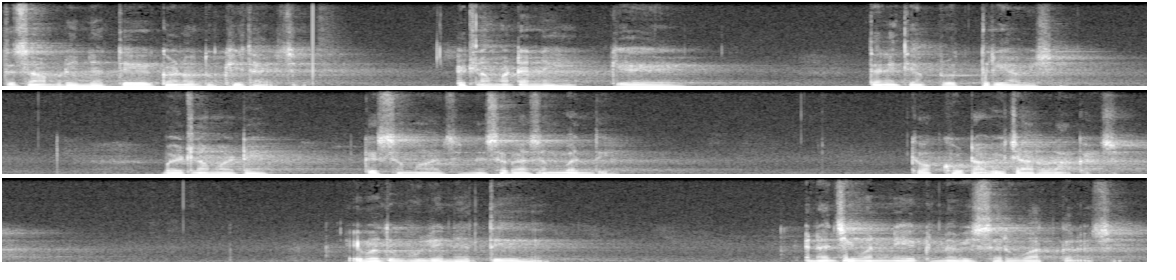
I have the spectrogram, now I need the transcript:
તે સાંભળીને તે ઘણો દુઃખી થાય છે. એટલા માટે નહીં કે તેની ત્યાં પુત્રી આવી છે. એટલા માટે કે સમાજને સગા સંબંધી કેવા ખોટા વિચારો રાખે છે. એ બધું ભૂલીને તે એના જીવનની એક નવી શરૂઆત કરે છે.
